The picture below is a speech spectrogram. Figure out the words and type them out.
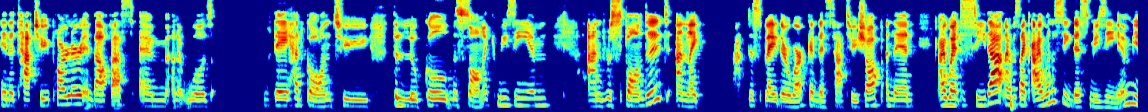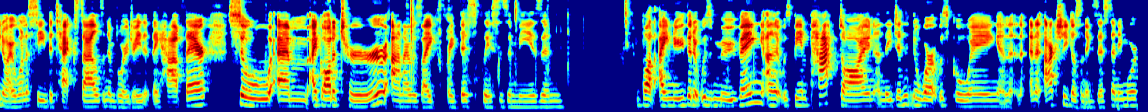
in a tattoo parlor in Belfast, um, and it was they had gone to the local Masonic museum and responded and like displayed their work in this tattoo shop. And then I went to see that and I was like I want to see this museum you know I want to see the textiles and embroidery that they have there. So um I got a tour and I was like right this place is amazing. But I knew that it was moving and it was being packed down and they didn't know where it was going and and it actually doesn't exist anymore.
